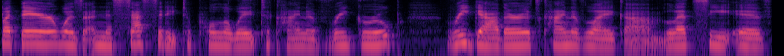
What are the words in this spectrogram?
but there was a necessity to pull away to kind of regroup, regather. It's kind of like, um, let's see if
